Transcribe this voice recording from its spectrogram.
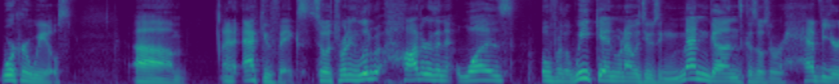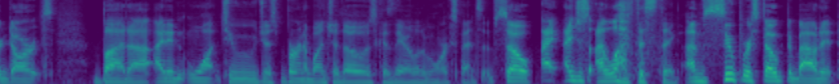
worker wheels. Um, and AccuFakes. So it's running a little bit hotter than it was over the weekend when I was using men guns because those are heavier darts but uh, I didn't want to just burn a bunch of those because they're a little bit more expensive. So I, I just, I love this thing. I'm super stoked about it.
